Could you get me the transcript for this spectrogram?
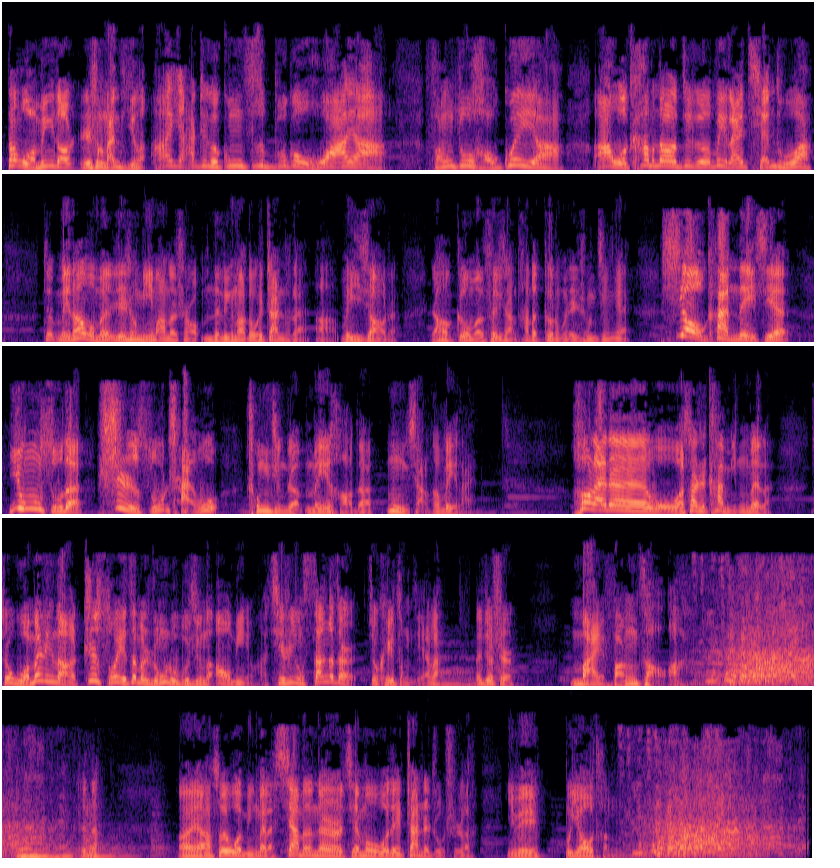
当我们遇到人生难题了，哎呀，这个工资不够花呀，房租好贵呀，啊，我看不到这个未来前途啊！就每当我们人生迷茫的时候，我们的领导都会站出来啊，微笑着，然后跟我们分享他的各种人生经验，笑看那些庸俗的世俗产物，憧憬着美好的梦想和未来。后来呢，我我算是看明白了，就我们领导之所以这么荣辱不惊的奥秘啊，其实用三个字就可以总结了，那就是买房早啊，真的，哎呀，所以我明白了，下面的那节目我得站着主持了，因为不腰疼。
